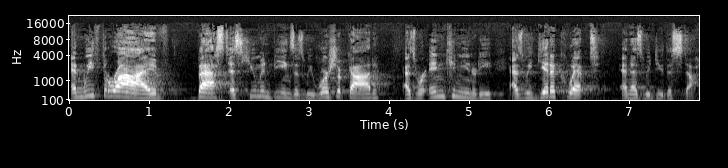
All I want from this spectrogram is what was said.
and we thrive best as human beings as we worship God, as we're in community, as we get equipped, and as we do this stuff.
